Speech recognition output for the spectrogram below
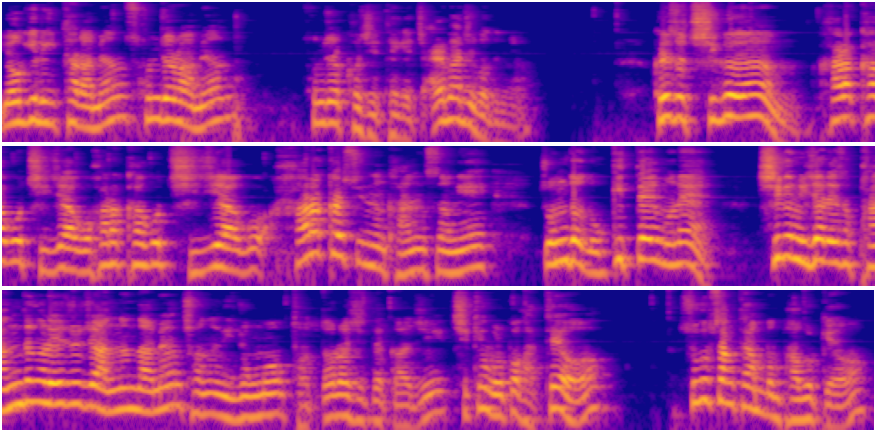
여기를 이탈하면 손절하면 손절 컷이 되게 짧아지거든요. 그래서 지금 하락하고 지지하고 하락하고 지지하고 하락할 수 있는 가능성이 좀 더 높기 때문에 지금 이 자리에서 반등을 해주지 않는다면 저는 이 종목 더 떨어질 때까지 지켜볼 것 같아요. 수급 상태 한번 봐볼게요.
